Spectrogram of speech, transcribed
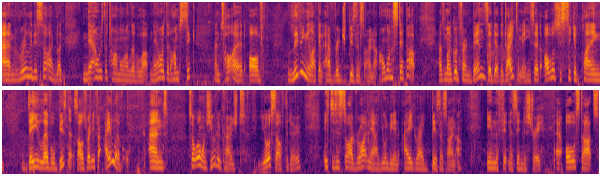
and really decide like, now is the time I want to level up. Now is that I'm sick and tired of living like an average business owner. I want to step up. As my good friend Ben said the other day to me, he said, I was just sick of playing D level business. I was ready for A level. And so, what I want you to encourage yourself to do is to decide right now you want to be an A grade business owner in the fitness industry. It all starts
